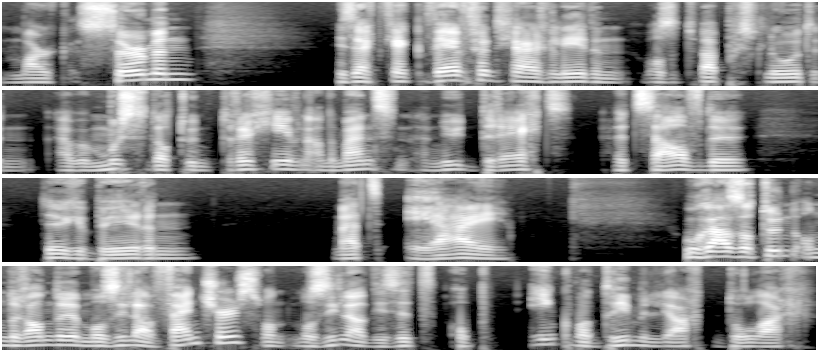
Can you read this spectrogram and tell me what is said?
Mark Sermon, die zegt, kijk, 25 jaar geleden was het web gesloten en we moesten dat toen teruggeven aan de mensen en nu dreigt hetzelfde te gebeuren met AI. Hoe gaan ze dat doen? Onder andere Mozilla Ventures, want Mozilla die zit op 1,3 miljard dollar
